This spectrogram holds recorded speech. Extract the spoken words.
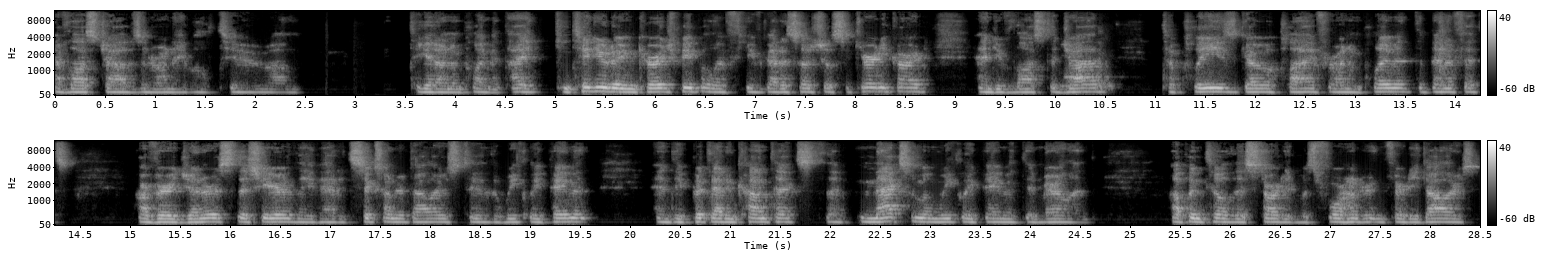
have lost jobs and are unable to um, to get unemployment. I continue to encourage people if you've got a social security card and you've lost a job to please go apply for unemployment. The benefits are very generous this year. They've added $600 to the weekly payment. And to put that in context, the maximum weekly payment in Maryland up until this started was $430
